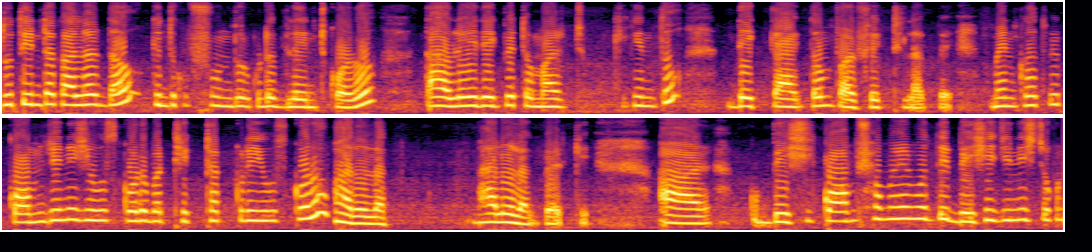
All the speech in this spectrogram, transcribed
দু তিনটা কালার দাও, কিন্তু খুব সুন্দর করে ব্লেন্ড করো। তাহলেই দেখবে তোমার লুকই কিন্তু দেখতে একদম পারফেক্ট লাগবে। মেন কথা তুমি কম জিনিস ইউজ করো বা ঠিকঠাক করে ইউজ করো, ভালো লাগ, ভালো লাগবে আর কি। আর বেশি কম সময়ের মধ্যে বেশি জিনিস যখন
